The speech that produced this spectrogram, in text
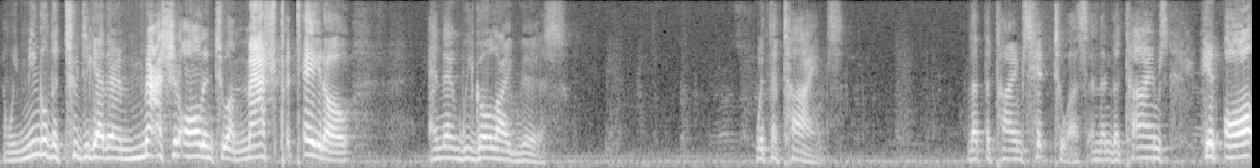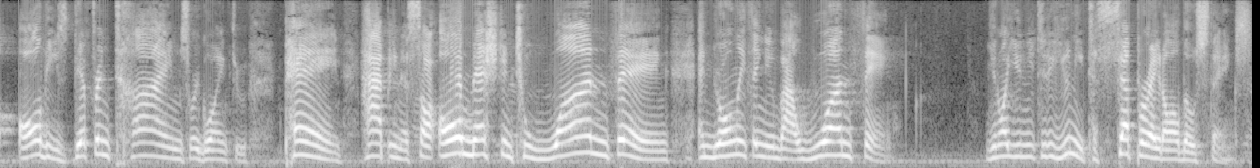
And we mingle the two together and mash it all into a mashed potato. And then we go like this with the times. Let the times hit to us. And then the times hit all, all these different times we're going through pain, happiness, sorrow, all meshed into one thing, and you're only thinking about one thing. You know what you need to do? You need to separate all those things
